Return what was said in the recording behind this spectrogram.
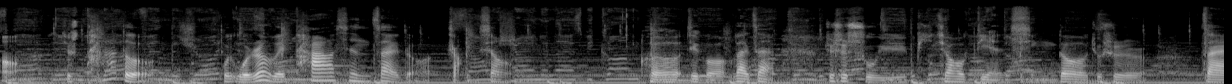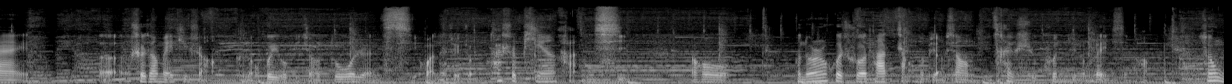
啊，就是他的，我我认为他现在的长相和这个外在，就是属于比较典型的，就是在。呃，社交媒体上可能会有比较多人喜欢的这种，他是偏韩系，然后很多人会说他长得比较像蔡徐坤这种类型哈。虽然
